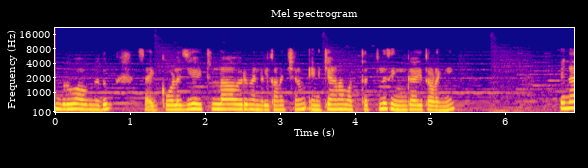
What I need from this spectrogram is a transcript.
ഇമ്പ്രൂവ് ആവുന്നതും സൈക്കോളജി ആയിട്ടുള്ള ഒരു മെന്റൽ കണക്ഷനും എനിക്കങ്ങനെ മൊത്തത്തിൽ സിങ്ക് ആയി തുടങ്ങി. പിന്നെ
